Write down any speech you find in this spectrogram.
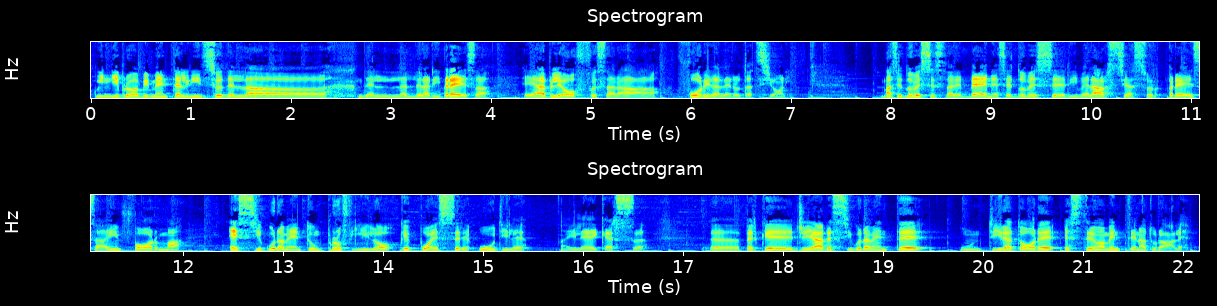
Quindi probabilmente all'inizio della, del, della ripresa e ai playoff sarà fuori dalle rotazioni. Ma se dovesse stare bene, se dovesse rivelarsi a sorpresa in forma, è sicuramente un profilo che può essere utile ai Lakers. Eh, perché JR è sicuramente un tiratore estremamente naturale.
